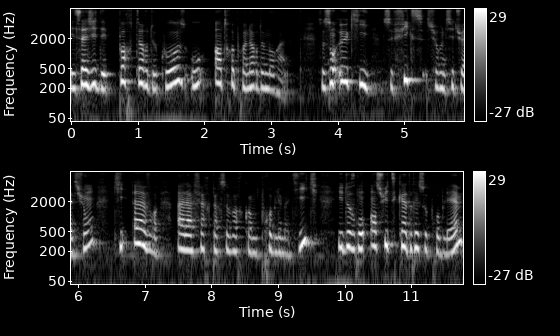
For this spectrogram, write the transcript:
Il s'agit des porteurs de cause ou entrepreneurs de morale. Ce sont eux qui se fixent sur une situation, qui œuvrent à la faire percevoir comme problématique. Ils devront ensuite cadrer ce problème,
